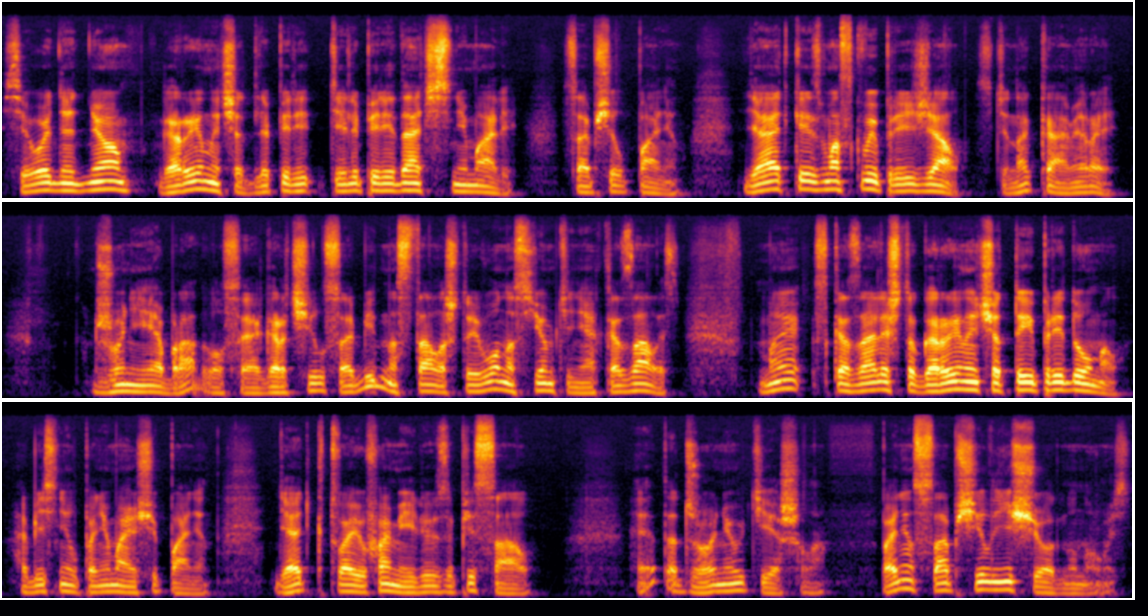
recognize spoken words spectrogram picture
«Сегодня днем Горыныча для пере... телепередач снимали», — сообщил Панин. «Дядька из Москвы приезжал с кинокамерой. Джонни и обрадовался, и огорчился. Обидно стало, что его на съемке не оказалось. «Мы сказали, что Горыныча ты придумал», — объяснил понимающий Панин. «Дядька твою фамилию записал». Это Джонни утешило. Панин сообщил еще одну новость.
